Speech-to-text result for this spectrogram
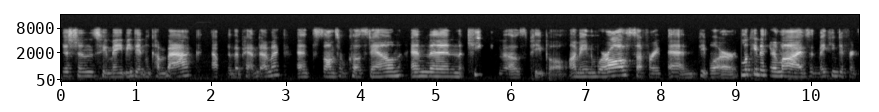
physicians who maybe didn't come back after the pandemic and salons were closed down. And then keep those people. I mean, we're all suffering and people are looking at their lives and making different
